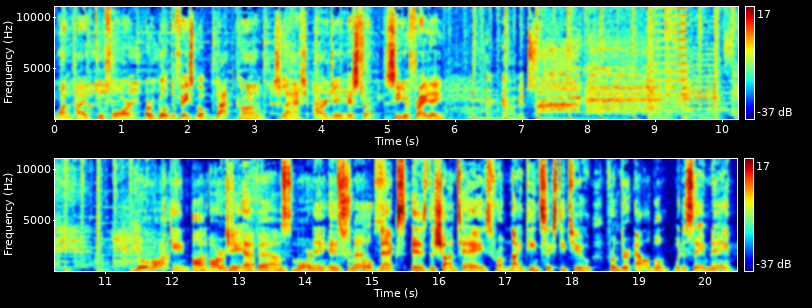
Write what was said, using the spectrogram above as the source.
1524 or go to facebook.com slash RJ Bistro. See you Friday. Oh, thank God it's. You're rocking on RJFM's Morning Instrumentals. Next is the Chantays from 1962 from their album with the same name,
